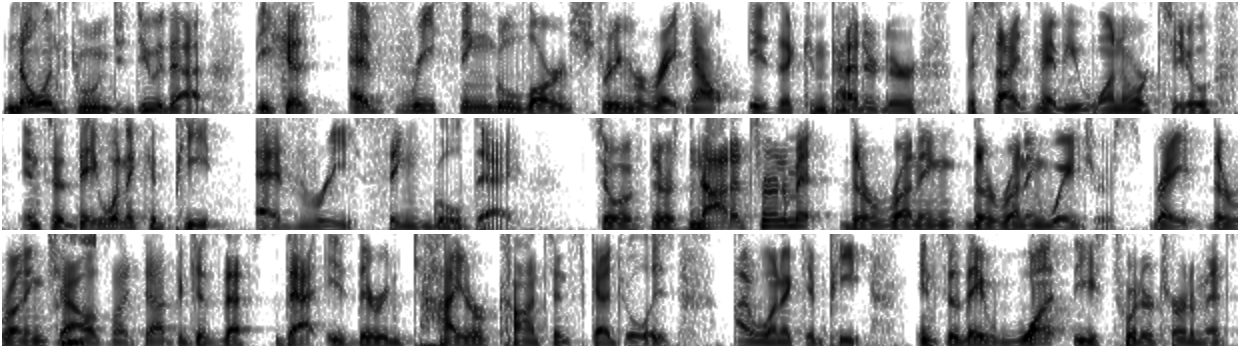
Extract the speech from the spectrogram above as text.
No one's going to do that because every single large streamer right now is a competitor besides maybe one or two. And so they want to compete every single day so if there's not a tournament, they're running they're running wagers, right? They're running mm-hmm. challenges like that because that's that is their entire content schedule is I want to compete. And so they want these Twitter tournaments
